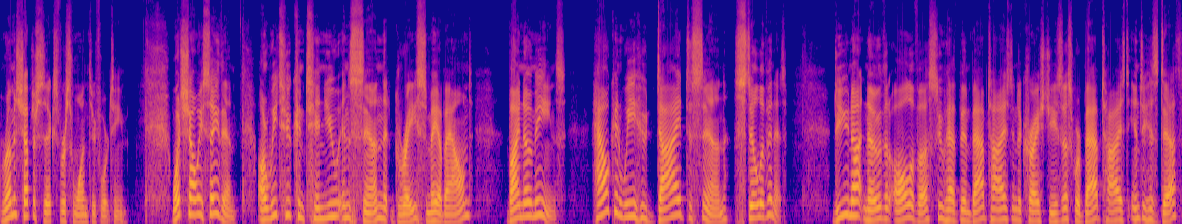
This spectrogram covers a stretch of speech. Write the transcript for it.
Romans chapter 6, verse 1 through 14. What shall we say then? Are we to continue in sin that grace may abound? By no means. How can we who died to sin still live in it? Do you not know that all of us who have been baptized into Christ Jesus were baptized into his death?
